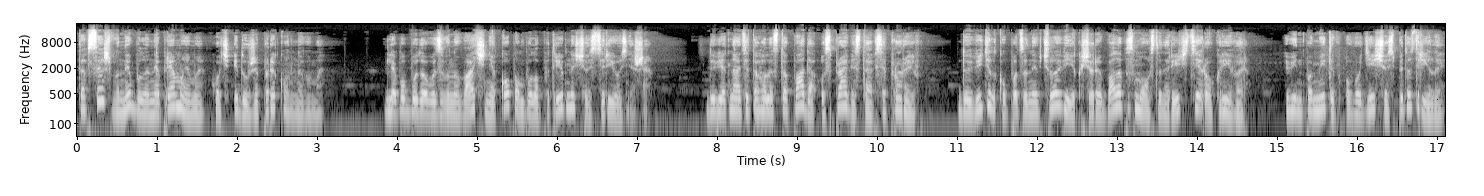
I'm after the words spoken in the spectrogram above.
Та все ж вони були непрямими, хоч і дуже переконливими. Для побудови звинувачення копам було потрібно щось серйозніше. 19 листопада у справі стався прорив. До відділку подзвонив чоловік, що рибалив з мосту на річці Рок Рівер. Він помітив у воді щось підозріле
